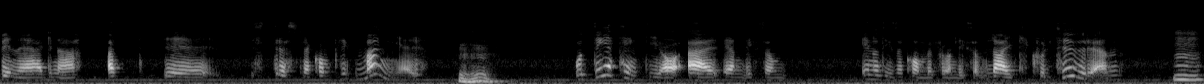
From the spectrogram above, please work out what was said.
benägna att eh, strössla komplimanger. Mm. Och det tänker jag är en liksom är någonting som kommer från liksom like-kulturen. Mm.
